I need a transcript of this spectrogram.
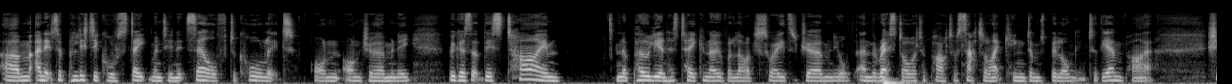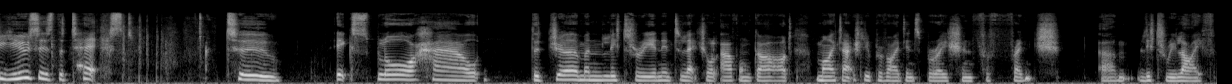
um, and it's a political statement in itself to call it on on Germany because at this time. Napoleon has taken over large swathes of Germany, and the rest of it are part of satellite kingdoms belonging to the empire. She uses the text to explore how the German literary and intellectual avant garde might actually provide inspiration for French um, literary life.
